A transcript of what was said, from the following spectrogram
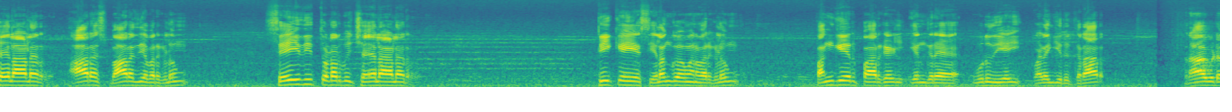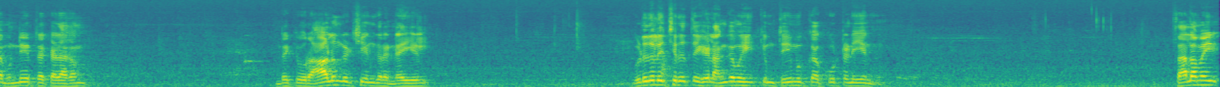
செயலாளர் ஆர் எஸ் பாரதி அவர்களும் செய்தி தொடர்பு செயலாளர் டி கே எஸ் இளங்கோவன் அவர்களும் பங்கேற்பார்கள் என்கிற உறுதியை வழங்கியிருக்கிறார். திராவிட முன்னேற்றக் கழகம் இன்றைக்கு ஒரு ஆளுங்கட்சி என்கிற நிலையில் விடுதலை சிறுத்தைகள் அங்கம் வகிக்கும் திமுக கூட்டணியின் தலைமை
